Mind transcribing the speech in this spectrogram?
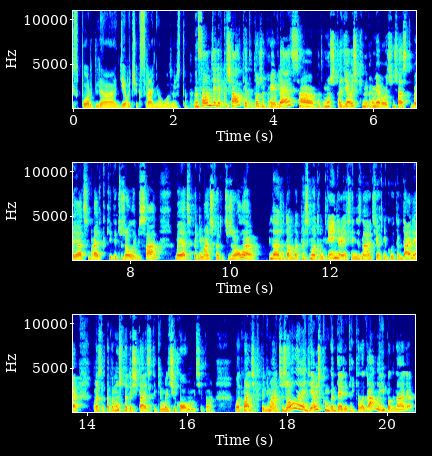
спорт для девочек с раннего возраста. На самом деле в качалке это тоже проявляется, потому что девочки, например, очень часто боятся брать какие-то тяжелые веса, боятся поднимать что-то тяжелое, даже там под присмотром тренера, если они знают технику и так далее, просто потому что это считается таким мальчиковым, типа. Вот мальчики поднимают тяжелое, девочкам гантели 3 килограмма и погнали.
